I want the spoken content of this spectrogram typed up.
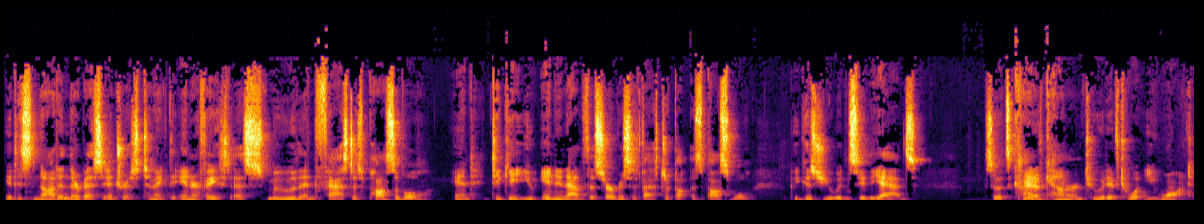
It is not in their best interest to make the interface as smooth and fast as possible and to get you in and out of the service as fast as possible because you wouldn't see the ads. So it's kind of counterintuitive to what you want.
